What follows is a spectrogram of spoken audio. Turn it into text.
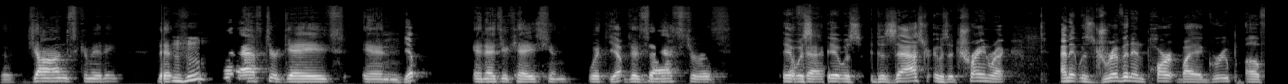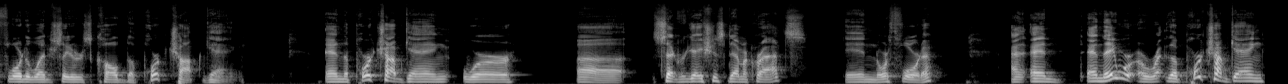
the Johns Committee, that Mhm. went after gays in Yep. in education with Yep. disastrous. It was it was a disaster. It was a train wreck, and it was driven in part by a group of Florida legislators called the Pork Chop Gang, and the Pork Chop Gang were uh, segregationist Democrats in North Florida, and and, and they were the Pork Chop Gang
